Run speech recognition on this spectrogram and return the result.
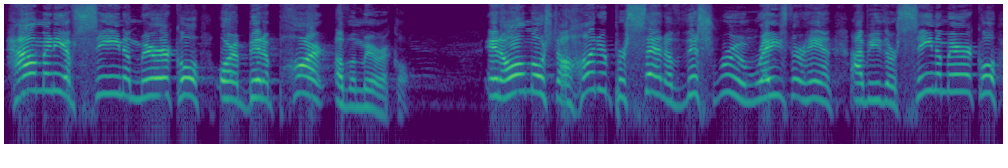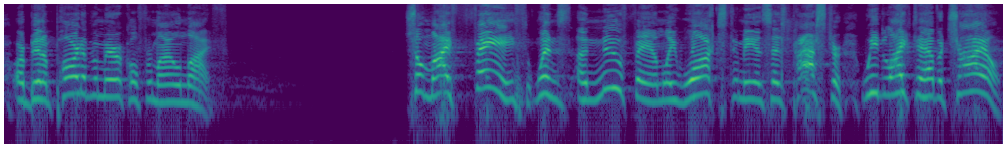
how many have seen a miracle or have been a part of a miracle? And almost 100% of this room raised their hand. I've either seen a miracle or been a part of a miracle for my own life. So, my faith, when a new family walks to me and says, Pastor, we'd like to have a child.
